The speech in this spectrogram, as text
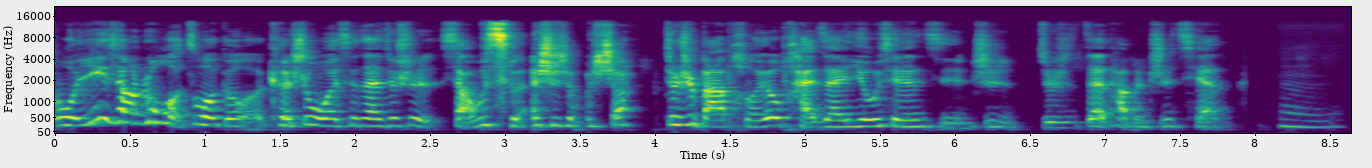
我印象中我做过，可是我现在就是想不起来是什么事儿，就是把朋友排在优先级之，就是在他们之前。嗯。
